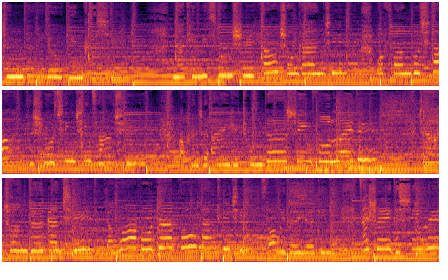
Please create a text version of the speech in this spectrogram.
真的有点可惜。那甜蜜总是有种感激，我放不下的手轻轻擦去，包含着爱与痛的幸福泪滴。假装的感情，让我不得不能提起所谓的约定，在谁的心里，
